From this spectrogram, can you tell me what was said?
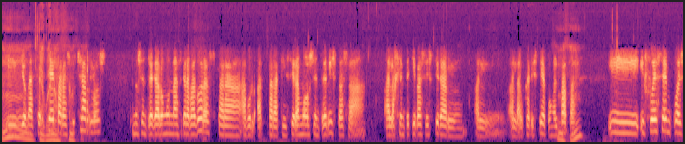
y mm, yo me acerqué para escucharlos. Nos entregaron unas grabadoras para, para que hiciéramos entrevistas a, a la gente que iba a asistir al, a la Eucaristía con el Papa. y, y fuesen pues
